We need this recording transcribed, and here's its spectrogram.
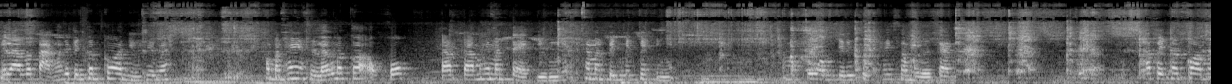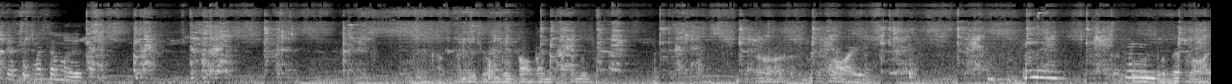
เวลาเราตากมันจะเป็นก้อนๆอยู่ใช่ไหมพอมันแห้งเสร็จแล้วแล้วก็เอาครกตามๆให้มันแตกอยู่อย่างเงี้ยให้มันเป็นเม็ดๆอย่างเงี้ยเอามาคั่วมันจะได้สุกให้เสมอกัน ถ้าเป็นก้อนๆมันจะสุกไมันเสมอกันครับท่านผู้ชมดูต่อไปนะครับท่านผู้ชมก็ไม่พลอยอืมข้าวตูสูตรไม่พลอย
